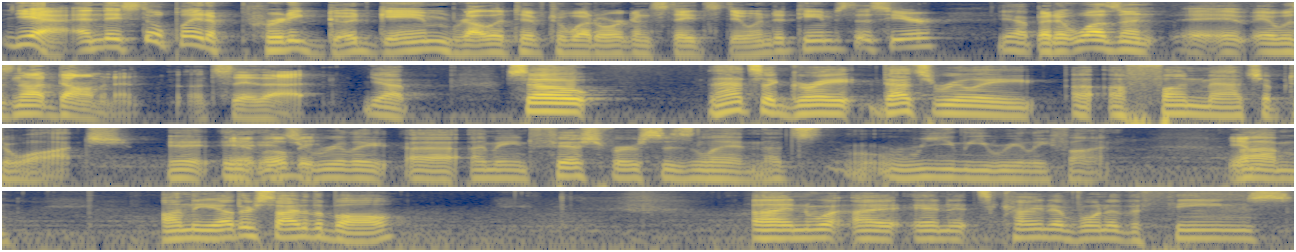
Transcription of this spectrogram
Yeah, and they still played a pretty good game relative to what Oregon State's doing to teams this year. Yeah, but it wasn't. It, it was not dominant. Let's say that. Yep. So that's a great. That's really a, a fun matchup to watch. It, it, it's be. really. Uh, I mean, Fisch versus Lynn. That's really really fun. Yep. Um, on the other side of the ball, uh, and what I and it's kind of one of the themes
